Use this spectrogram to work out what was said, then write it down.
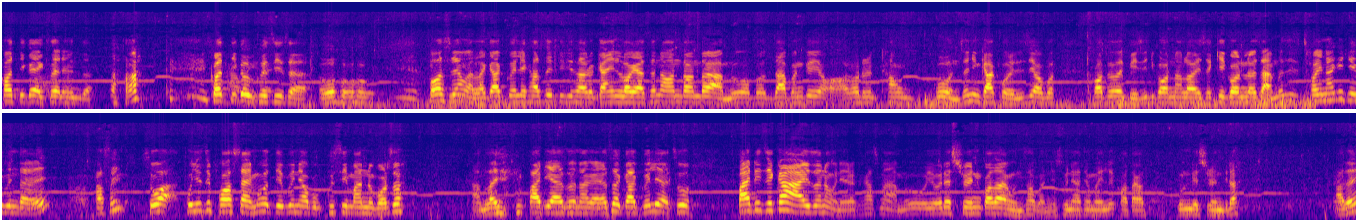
कतिको एक्साइटमेन्ट छ? कतिको खुसी छ? ओहो। फर्स्ट टाइम होला। गएकोले खासै त्यति साह्रो काहीँ लगाएको छैन। अन्त अन्त हाम्रो अब जापानकै अरू ठाउँको हुन्छ नि गएकोहरूले चाहिँ अब कता कता भिजिट गर्न लगेछ। के गर्न लगेछ? हाम्रो चाहिँ छैन कि केही पनि त है? खासै? सो यो चाहिँ फर्स्ट टाइम हो। त्यो पनि अब खुसी मान्नुपर्छ। हामीलाई पार्टी आयोजना गरेको छ गएकोले। सो पार्टी चाहिँ कहाँ आयोजना भनेर खासमा हाम्रो यो रेस्टुरेन्ट कता हुन्छ भन्ने सुनेको थिएँ मैले। कता कुन रेस्टुरेन्टतिर? अझै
